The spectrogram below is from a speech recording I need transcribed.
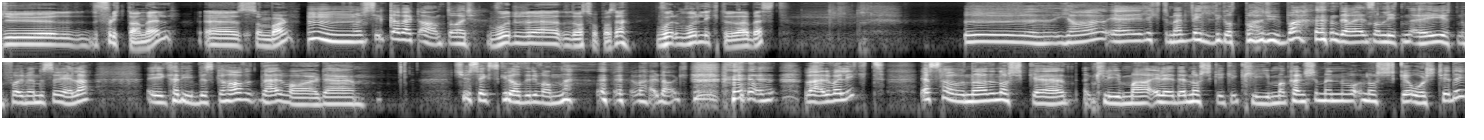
du flytta en del eh, som barn. Mm, Cirka hvert annet år. Hvor, eh, det var såpass, ja. Hvor, hvor likte du deg best? Uh, ja, jeg likte meg veldig godt på Aruba. Det var en sånn liten øy utenfor Venezuela i Karibiske hav. Der var det 26 grader i vannet hver dag. Været var likt. Jeg savna det norske klima, eller det norske ikke klima kanskje, men norske årstider.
